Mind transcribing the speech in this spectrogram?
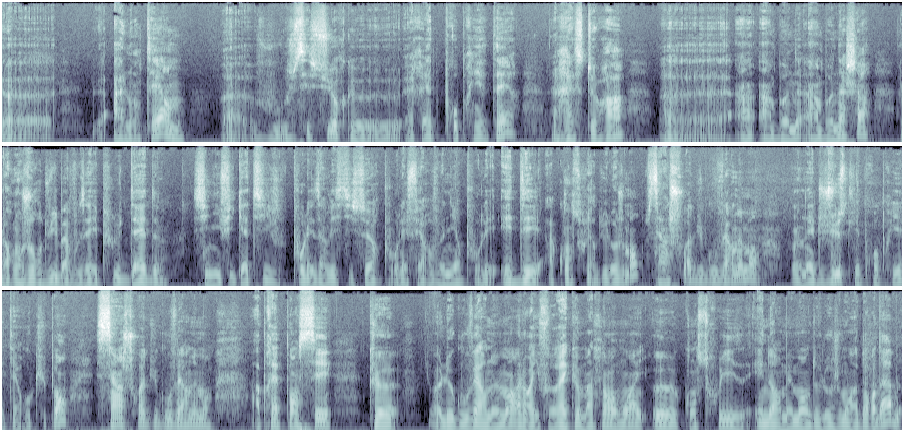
euh, à long terme, c'est sûr que être propriétaire restera euh, un, un bon, un bon achat. Alors aujourd'hui, bah, vous n'avez plus d'aide significative pour les investisseurs, pour les faire venir, pour les aider à construire du logement. C'est un choix du gouvernement. On aide juste les propriétaires occupants. C'est un choix du gouvernement. Après, penser que le gouvernement, alors il faudrait que maintenant au moins eux construisent énormément de logements abordables.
